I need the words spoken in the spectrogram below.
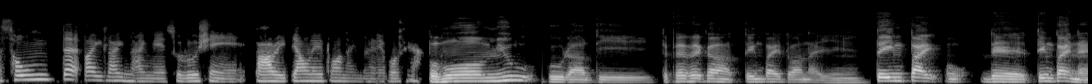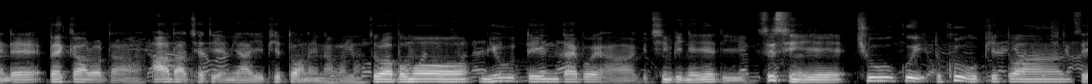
အဆုံးသက်တိုက်လိုက်နိုင်မယ်ဆိုလို့ရှိရင်ဘာတွေပြောင်းလဲသွားနိုင်မလဲပေါ့ဆရာဗမော်မြို့ကိုတာဒီတစ်ဖက်ဘက်ကတင်းပိုက်သွားနိုင်ရင်တင်းပိုက်ဟိုတဲ့တင်းပိုက်နိုင်တဲ့ဘက်ကတော့ဒါအားသာချက်တွေအများကြီးဖြစ်သွားနိုင်တာပါနော်ဆိုတော့ဗမော်မြို့တင်းတိုက်ပွဲဟာကချင်ပြည်နယ်ရဲ့ဒီစစ်စင်ရဲ့ချူးကွေတစ်ခုကိုဖြစ်သွားစေ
